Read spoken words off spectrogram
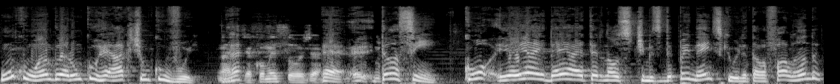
Um com Angular, um com React, um com Vue. Ah, né? Já começou já. É, é, então assim. Co- e aí a ideia é terminar os times independentes, que o William tava falando.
